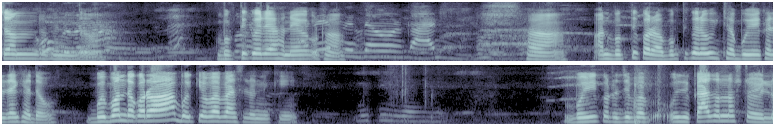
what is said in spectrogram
চন্দ্রবিন্দু। ভক্তি করে এখানে উঠো। হ্যাঁ ভক্তি করো, ভক্তি করে উঠা বই এখানে রেখে দাও। বই বন্ধ করো, বই কেউ ভাবে আসলো নাকি? বই করো যে ভাবে- ওই যে কাজল নষ্ট হইল।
